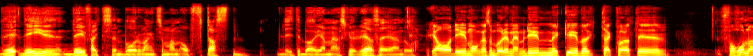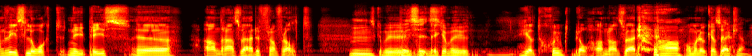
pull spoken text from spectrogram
det, det, är ju, det är ju faktiskt en borrvagn som man oftast lite börjar med, skulle jag säga ändå. Ja, det är ju många som börjar med, men det är mycket tack vare att det är förhållandevis lågt nypris. Eh, andrahandsvärde framför allt. Mm. Ska vi, Precis. det kan bli ju helt sjukt bra andrahandsvärde, Ja, om man nu kan säga. verkligen.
